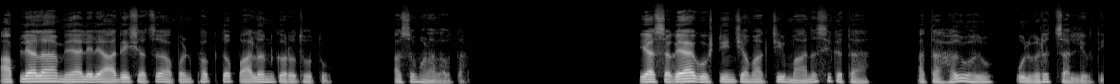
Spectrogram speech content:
आपल्याला मिळालेल्या आदेशाचं आपण फक्त पालन करत होतो, असं म्हणाला होता. या सगळ्या गोष्टींच्या मागची मानसिकता आता हळूहळू उलगडत चालली होती.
